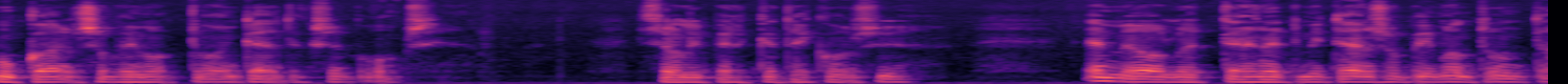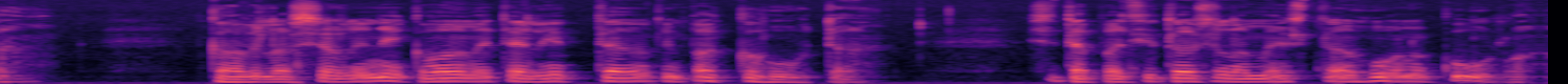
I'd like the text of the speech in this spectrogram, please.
mukaan sopimattoman käytöksen vuoksi. Se oli pelkkä tekosyy. Emme olleet tehneet mitään sopimatonta. Kahvilassa oli niin kova meteli, että olin pakko huutaa. Sitä paitsi toisella meistä on huono kuulo.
